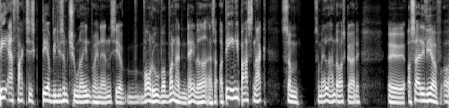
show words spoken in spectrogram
det er faktisk der, vi ligesom tuner ind på hinanden og siger, hvor er du, hvor, hvordan har din dag været? Altså, og det er egentlig bare snak, som, som alle andre også gør det. Øh, og så er det lige at, at,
